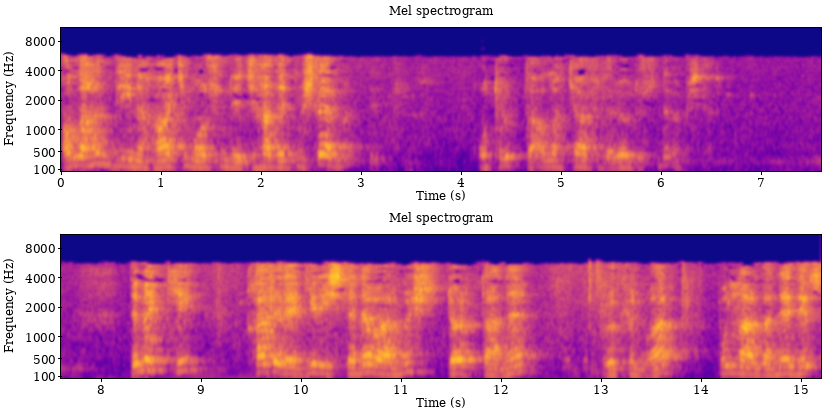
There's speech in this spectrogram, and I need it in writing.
Allah'ın dini hakim olsun diye cihad etmişler mi? Oturup da Allah kafirleri öldürsün dememişler. Demek ki kadere girişte ne varmış? Dört tane rükün var. Bunlar da nedir?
